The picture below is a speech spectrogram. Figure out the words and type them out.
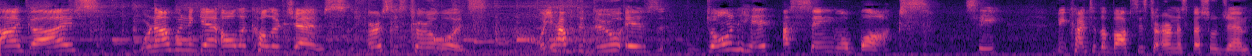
Alright guys, we're now going to get all the colored gems. The first is Turtle Woods. What you have to do is don't hit a single box. See? Be kind to the boxes to earn a special gem.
